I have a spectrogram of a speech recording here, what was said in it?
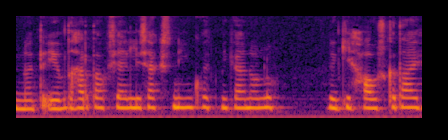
noiden iltahartauksien lisäksi, niin kuin, että mikä on ollut jotenkin hauska tai...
